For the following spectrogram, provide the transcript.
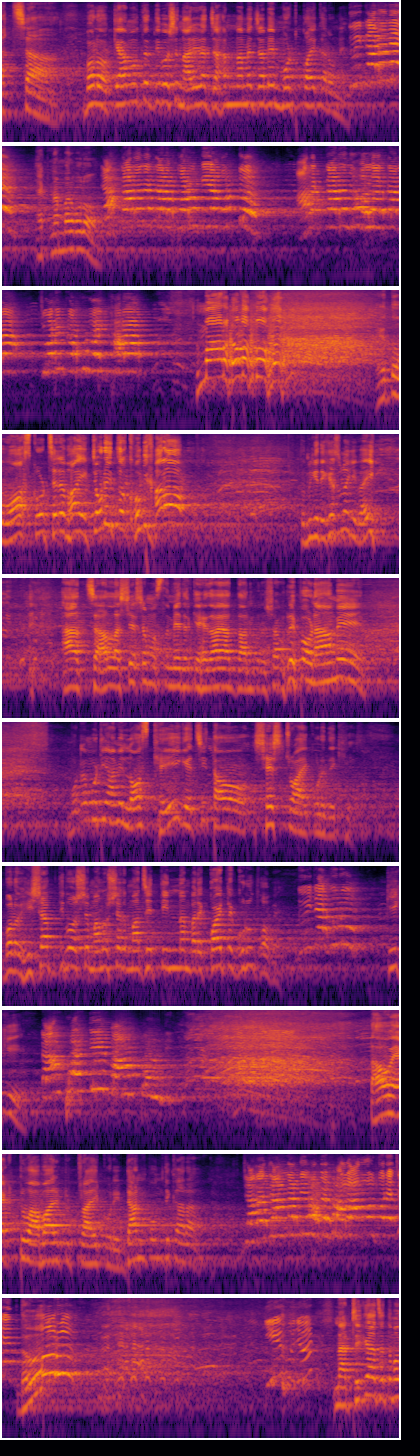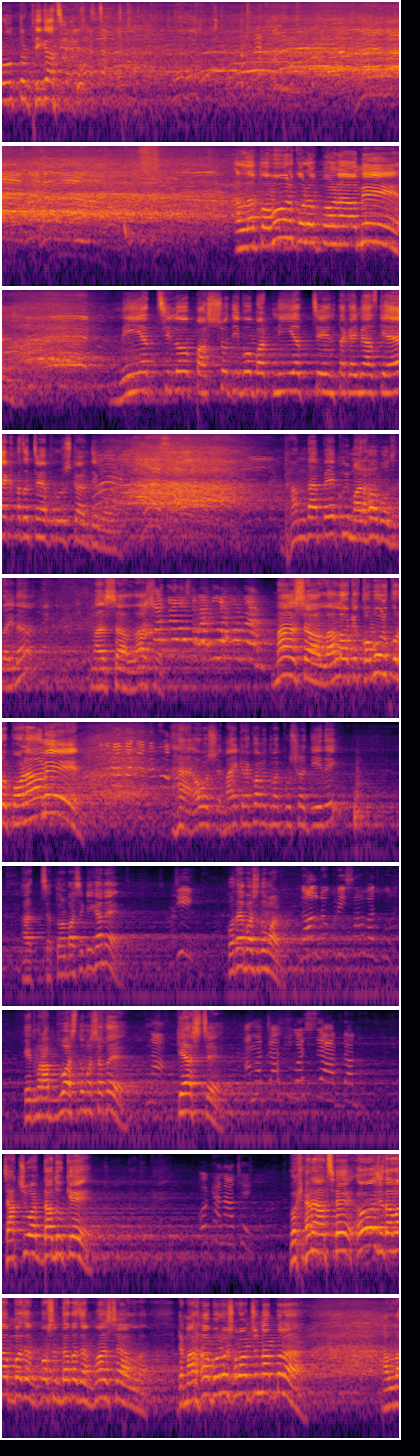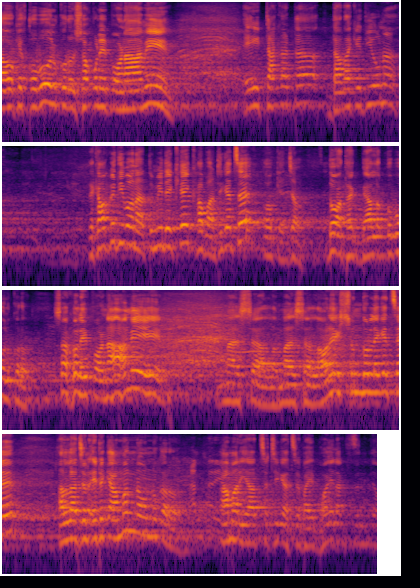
আচ্ছা বলো কেমতের দিবসে নারীরা জাহান নামে যাবে মোট কয় কারণে? এক নাম্বার বলো। এক কারণে তারা পরকীয়া করত আরেক কারণে হলো তারা চরিত্র খুবই খারাপ। মার এ তো ওয়াশ করছে রে ভাই চরিত্র খুবই খারাপ। তুমি কি দেখেছ নাকি ভাই? আচ্ছা আল্লাহ সে সমস্ত মেয়েদেরকে হেদায়াত দান করে সকলে প্রণামে মোটামুটি আমি লস খেয়েই গেছি তাও শেষ ট্রাই করে দেখি। বলো হিসাব দিবসে মানুষের মাঝে তিন নম্বরে কয়টা গ্রুপ হবে? কি কি? তাও একটু আবার একটু ট্রাই করি। ডানপন্থী কারা? না ঠিক আছে তোমার উত্তর ঠিক আছে। আল্লাহ কবুল করো পড়া আমেন। নিয়ত ছিল পাঁচশো দিব বাট নিয়ত চেঞ্জ তাকে আমি আজকে এক হাজার টাকা পুরস্কার দিব। ধান্দা পেয়ে খুবই মারহাবা বলছো তাই না? মাশাআল্লাহ আসো। আমার মাশাআল্লাহ আল্লাহকে কবুল করো আমার দোয়া হ্যাঁ অবশ্যই মাইক রাখো আমি তোমার পুরস্কার দিয়ে দেই। আচ্ছা তোমার বাসা কি এখানে? কোথায় বাসা তোমার? কে তোমার আব্বু আসছে তোমার সাথে? কে আসছে আমার চাচু আসছে আর দাদু চাচু আর দাদু কে? ওখানে আছে। ওখানে আছে? ও যে দাদা আব্বা যান বসেন দাদা যান মাসা আল্লাহ এটা মারহা বলো সবার জন্য আপনারা? আল্লাহ ওকে কবুল করো সকলের প্রণামিন এই টাকাটা দাদাকে দিও না। কাউকে দিব না তুমি রেখে খাবা ঠিক আছে? ওকে যাও দোয়া থাকবে আল্লাহ কবুল করো সকলের প্রণামিন মাশা আল্লাহ মাশা আল্লাহ অনেক সুন্দর লেগেছে। আল্লাহ যেন এটাকে আমার না অন্য কারও? আমারই আচ্ছা ঠিক আছে ভাই ভয় লাগতেছে নিতে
